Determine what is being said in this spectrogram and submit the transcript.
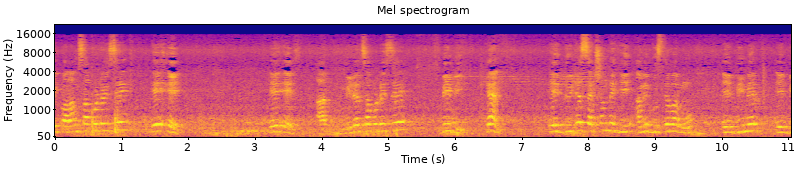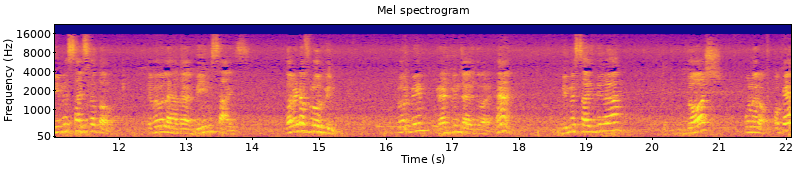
এই কলাম সাপোর্ট হইছে এ এ এ এস আর মিডল সাপোর্ট হইছে বিবি কেন? এই দুইটা সেকশন দেখি আমি বুঝতে পারব এই বিমের এই বিমের সাইজ কত। এভাবে লেখা থাকে বিম সাইজ ধরো এটা floor beam floor beam grade beam যা যেতে পারে হ্যাঁ? বিমের সাইজ দিলা দশ, পনেরো ওকে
